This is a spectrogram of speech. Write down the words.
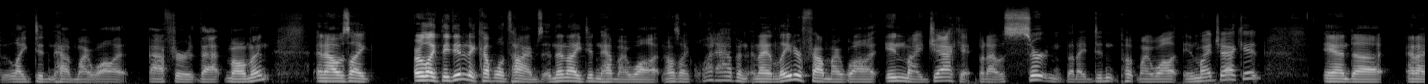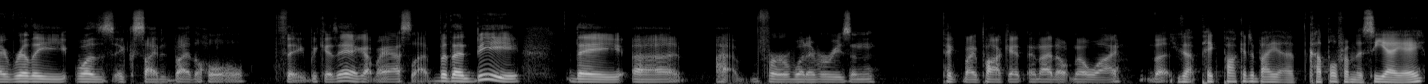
like didn't have my wallet after that moment, and I was like, or like they did it a couple of times and then I didn't have my wallet. And I was like what happened? And I later found my wallet in my jacket but I was certain that I didn't put my wallet in my jacket. And uh and I really was excited by the whole thing because a I got my ass slapped but then b they uh uh, for whatever reason picked my pocket and I don't know why but You got pickpocketed by a couple from the CIA.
